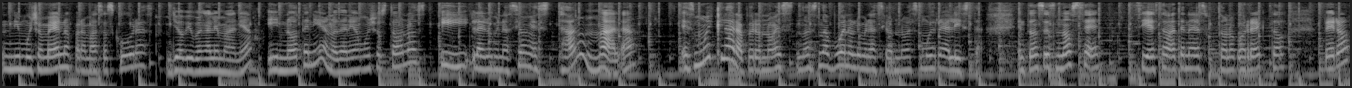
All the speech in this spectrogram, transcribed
ni mucho menos para más oscuras. Yo vivo en Alemania y no tenía, no tenía muchos tonos y la iluminación es tan mala es muy clara, pero no es, no es una buena iluminación, no es muy realista. Entonces no sé si esta va a tener el subtono correcto, pero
